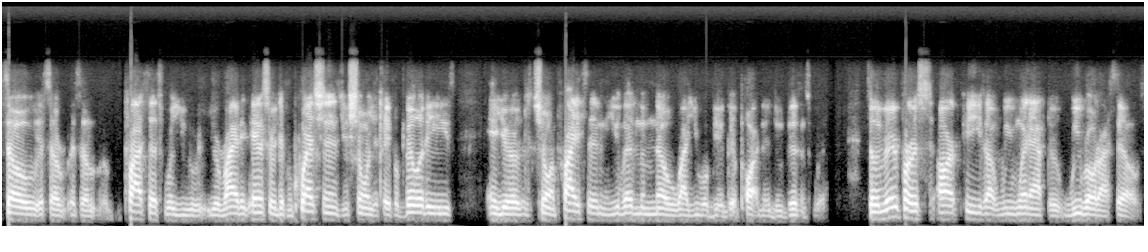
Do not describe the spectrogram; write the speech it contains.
So it's a it's a process where you you're writing answering different questions, you're showing your capabilities, and you're showing pricing, and you letting them know why you will be a good partner to do business with. So the very first RFPs that we went after, we wrote ourselves,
